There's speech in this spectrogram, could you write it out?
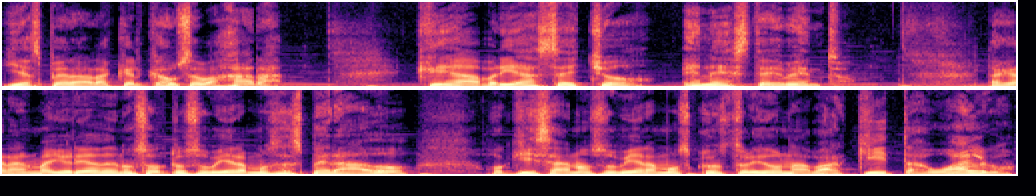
y esperar a que el cauce bajara. ¿Qué habrías hecho en este evento? La gran mayoría de nosotros hubiéramos esperado o quizá nos hubiéramos construido una barquita o algo,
